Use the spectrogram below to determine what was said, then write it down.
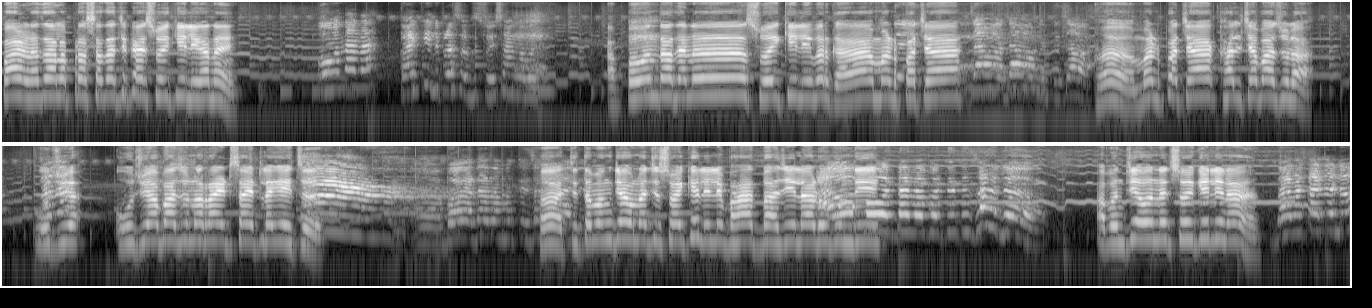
पाळणा झाला प्रसादाची काय सोय केली का नाही? हो नाना काय केली प्रसाद सोय? सांगा बरं. आ, पवन दादानं सोय केली बर का मंडपाच्या जावा जावा म्हणते जावा. हा मंडपाच्या खालच्या बाजूला. उजव्या उजव्या बाजूनं राईट साईडला घ्यायचं. बघा दादा हा झालं. तिथं मग जेवणाची सोय केलेली भात भाजी लाडू अहो, बुंदी. पवन दादा म्हणते ते झालं. आपण जेवणाची सोय केली ना. दादा काय झालं?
